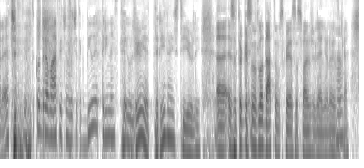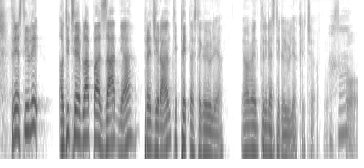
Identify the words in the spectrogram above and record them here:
reči. Tako dramatičen začetek. Bil je 13. julij. Bil je 13. juli. Uh, zato, ker sem zelo datumsko jaz v svojem življenju. ne Aha. zakaj. 13. juli, audicija je bila pa zadnja pred Žiranti 15. julija. Ja, meni 13. julija kličejo. Tako,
